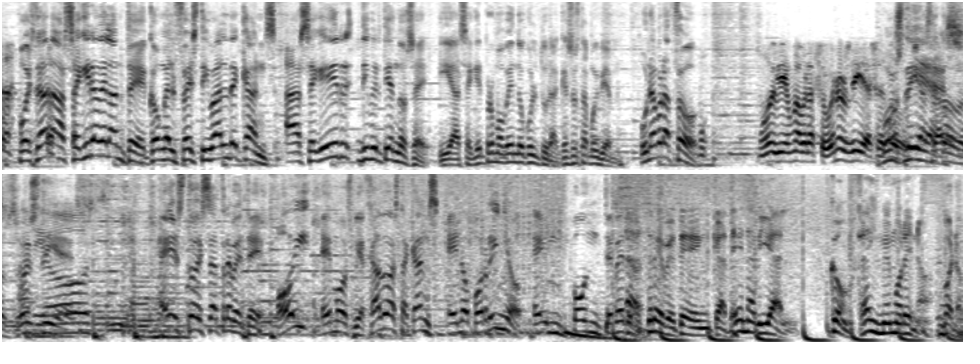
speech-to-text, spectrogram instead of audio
pues nada, a seguir adelante con el Festival de Cannes, a seguir divirtiéndose y a seguir promoviendo cultura, que eso está muy bien. Un abrazo. Muy bien, un abrazo. Buenos días. a Buenos todos. días a todos. Buenos días. Esto es Atrévete. Hoy hemos viajado hasta Cannes, en Oporriño, en Pontevedra. Atrévete en Cadena Dial con Jaime Moreno. Bueno,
